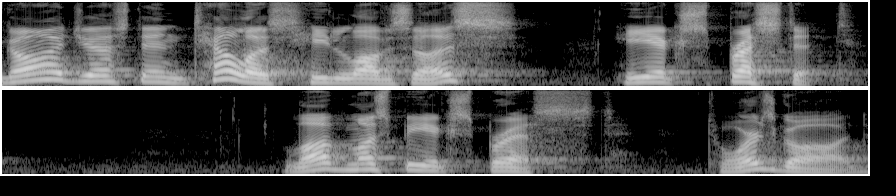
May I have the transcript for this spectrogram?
God just didn't tell us He loves us, He expressed it. Love must be expressed towards God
